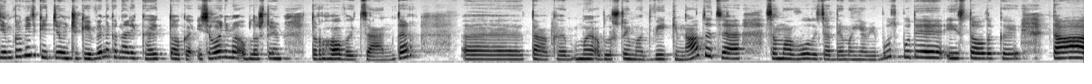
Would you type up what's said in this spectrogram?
Всім привіт, кітюнчики! Ви на каналі Кейтока. І сьогодні ми облаштуємо торговий центр. Е, так, ми облаштуємо дві кімнати. Це сама вулиця, де Майамі Бус буде, і столики, та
